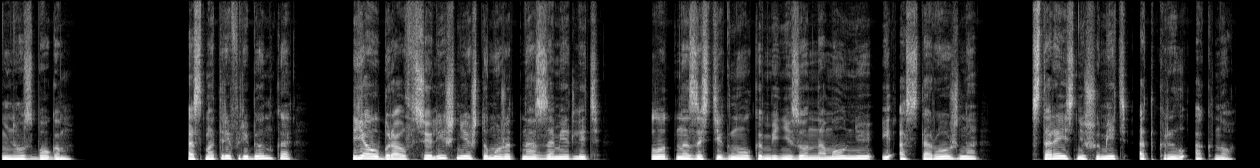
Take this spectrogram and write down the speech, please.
Ну, с Богом. Осмотрев ребенка, я убрал все лишнее, что может нас замедлить, плотно застегнул комбинезон на молнию и осторожно, стараясь не шуметь, открыл окно.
